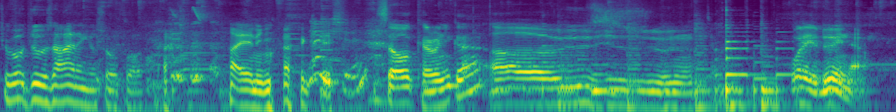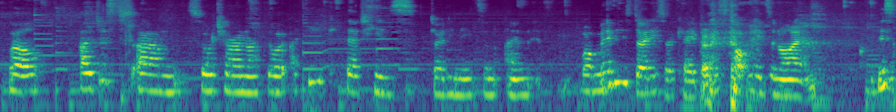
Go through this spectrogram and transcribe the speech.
To go do his ironing and so forth. Ironing. Okay. So, Karunika, uh, what are you doing now? Well, I just um, saw Charan and I thought, I think that his dhoti needs an iron. Well, maybe his dhoti's okay, but his top needs an iron. This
